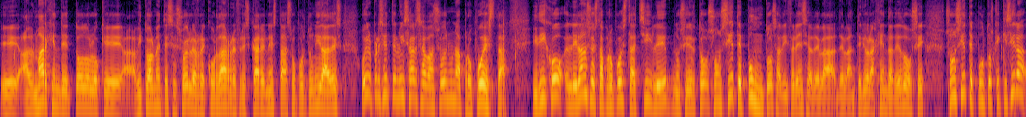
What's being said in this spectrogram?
eh, al margen de todo lo que habitualmente se suele recordar, refrescar en estas oportunidades. Hoy el presidente Luis Arce avanzó en una propuesta y dijo, le lanzo esta propuesta a Chile, ¿no es cierto? Son siete puntos, a diferencia de la, de la anterior agenda de 12, son siete puntos que quisiera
